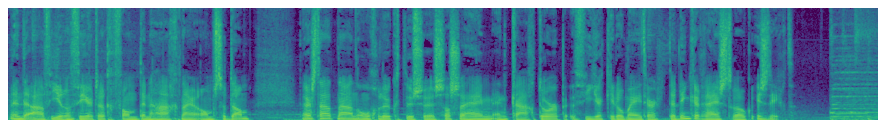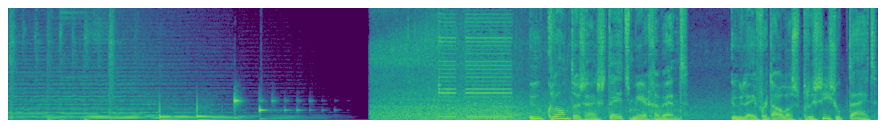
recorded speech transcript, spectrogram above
En de A44 van Den Haag naar Amsterdam. Daar staat na een ongeluk tussen Sassenheim en Kaagdorp 4 kilometer. De linkerrijstrook is dicht. Uw klanten zijn steeds meer gewend. U levert alles precies op tijd.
